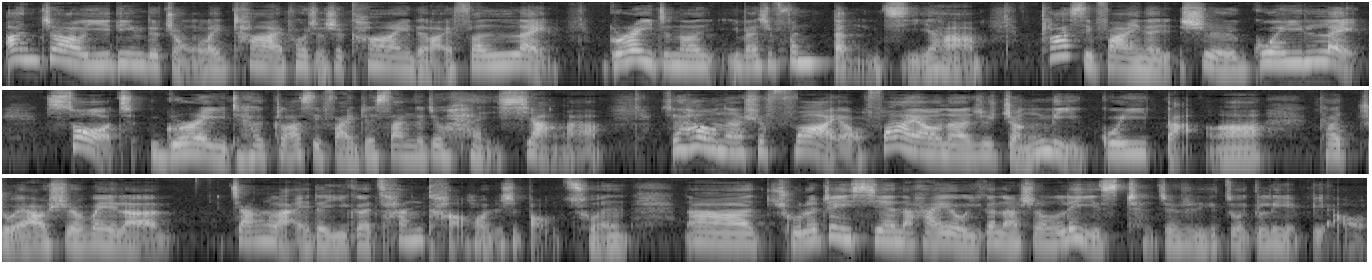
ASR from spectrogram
按照一定的种类 type 或者是 kind 来分类，grade 呢一般是分等级哈，classify 呢是归类，sort、grade 和 classify 这三个就很像啊。最后呢是 file，file 呢是整理归档啊，它主要是为了将来的一个参考或者是保存。那除了这些呢，还有一个呢是 list，就是一个做一个列表。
